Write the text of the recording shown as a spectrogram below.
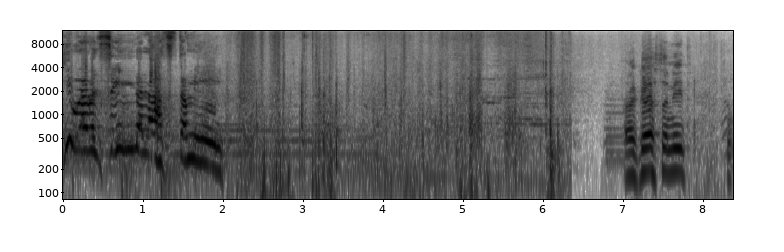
You haven't seen the last of me! I guess I need to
